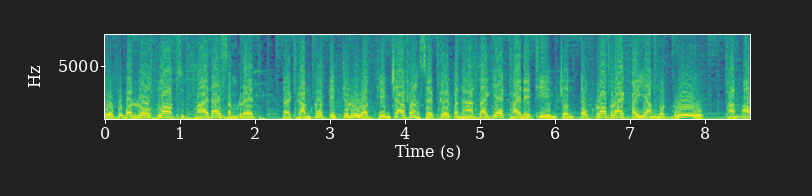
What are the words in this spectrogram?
ตั๋วฟุตบอลโลกรอบสุดท้ายได้สำเร็จแต่กรรมก็ติดจรวดทีมชาติฝรั่งเศสเกิดปัญหาแตกแยกภายในทีมจนตกรอบแรกไปอย่างหมดรูป ทำเอา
